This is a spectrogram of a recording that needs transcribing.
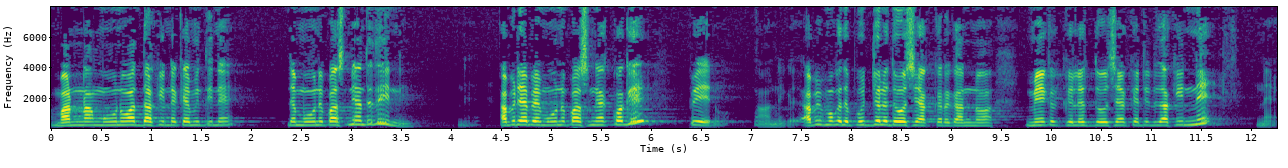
මරන්නම් මූුණුවත් දකින්න කැමිතිනේ ද මූුණ ප්‍රශ්නයන්ත තින්නේ. අපිට ඇබැ මූුණ ප්‍රශ්නයක් වගේ පේනු ආනික. අපි මොකද පුද්ගල දෝෂයක් කරගන්නවා මේක කෙලෙස් දෝෂයක් ඇටිට දකින්නේ නෑ.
